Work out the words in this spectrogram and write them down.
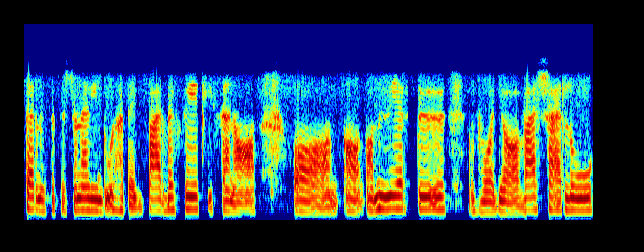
természetesen elindulhat egy párbeszéd, hiszen a, a, a, a műértő, vagy a vásárló,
